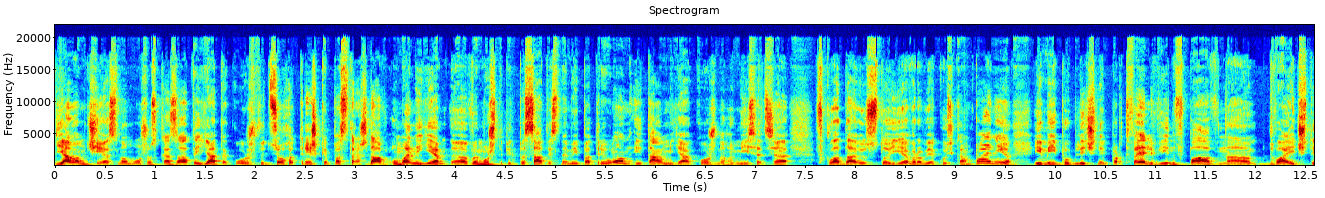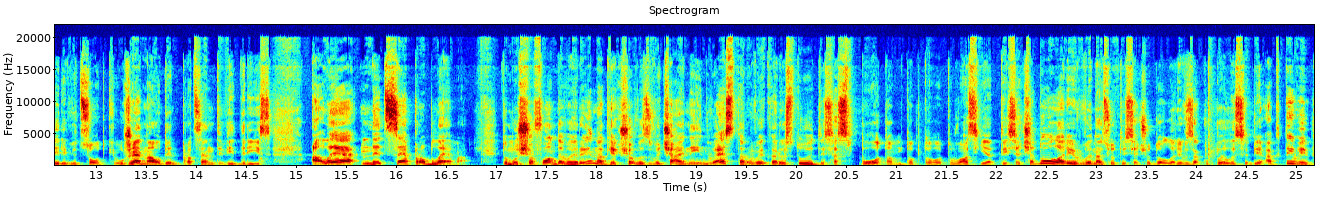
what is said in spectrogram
Я вам чесно можу сказати, я також від цього трішки постраждав. У мене є, е, ви можете підписатись на мій Patreon, і там я кожного місяця вкладаю 100 євро в якусь компанію, і мій публічний портфель він впав на 2,4%. Уже на 1% відріс. Але не це проблема. Тому що фондовий ринок, якщо ви звичайний інвестор, ви користуєтеся спотом. Тобто, от у вас є тисяча доларів, ви на цю тисячу доларів закупили собі активів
